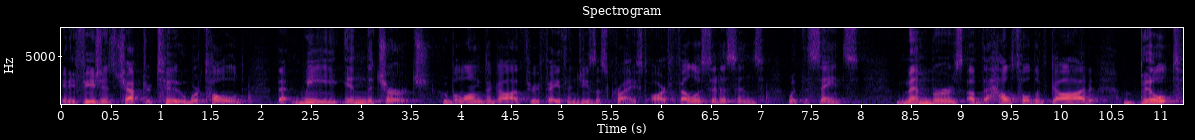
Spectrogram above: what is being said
In Ephesians chapter 2, we're told that we in the church who belong to God through faith in Jesus Christ are fellow citizens with the saints, members of the household of God, built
